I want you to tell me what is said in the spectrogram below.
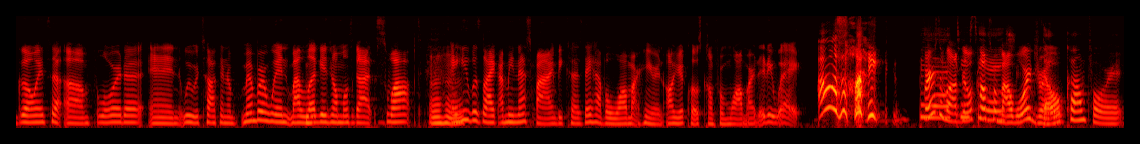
going to um Florida and we were talking. Remember when my luggage almost got swapped? Mm-hmm. And he was like, I mean, that's fine because they have a Walmart here and all your clothes come from Walmart anyway. I was like, first of all, don't come from my wardrobe. Don't come for it.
